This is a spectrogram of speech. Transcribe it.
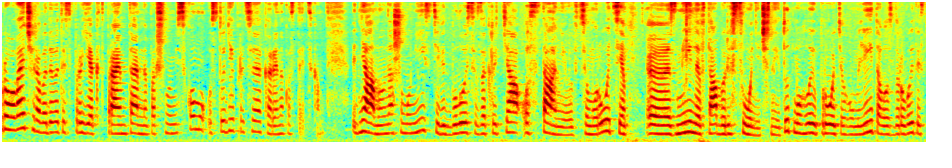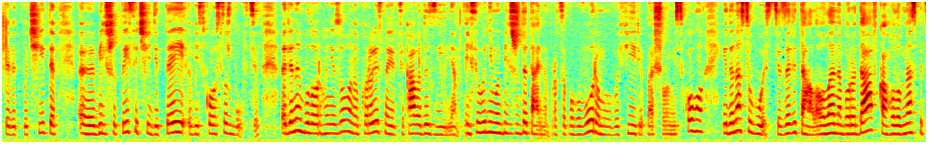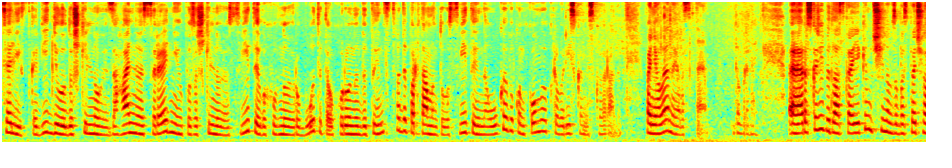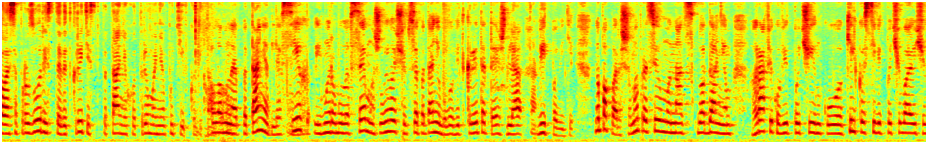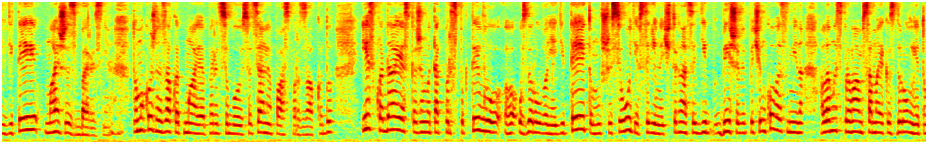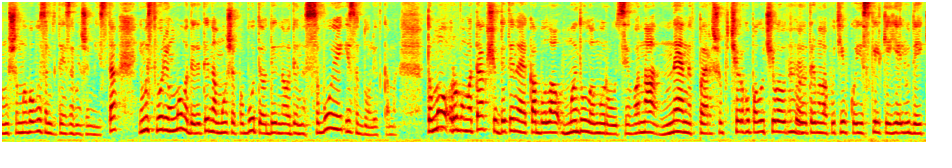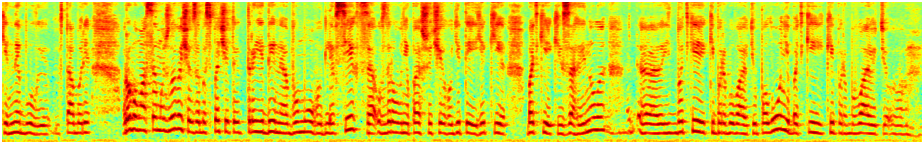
Доброго вечора. Ви дивитесь проєкт Прайм Тайм на першому міському. У студії працює Карина Костецька. Днями в нашому місті відбулося закриття останньої в цьому році е, зміни в таборі Сонячний. Тут могли протягом літа оздоровитися та відпочити е, більше тисячі дітей військовослужбовців. Для них було організовано корисне і цікаве дозвілля. І сьогодні ми більш детально про це поговоримо в ефірі першого міського. І до нас у гості завітала Олена Бородавка, головна спеціалістка відділу дошкільної загальної середньої позашкільної освіти, виховної роботи та охорони дитинства департаменту освіти і науки виконкому Криворізької міської ради. Пані Олено, я вас вітаю. Добрий день. Е, Розкажіть, будь ласка, яким чином забезпечувалася прозорість та відкритість в питаннях отримання путівки до табору? Головне питання для всіх, і ми робили все можливе, щоб це питання було відкрите теж для Так. відповіді. Ну, по-перше, ми працюємо над складанням графіку відпочинку, кількості відпочиваючих дітей майже з березня. Тому кожен заклад має перед собою соціальний паспорт закладу і складає, скажімо так, перспективу е, оздоровлення дітей, тому що сьогодні все рівно 14 діб більше відпочинкова зміна, але ми сприймаємо саме як оздоровлення, тому що ми вивозимо дітей за межі міста, і ми створюємо умови, де дитина може побути один на один із собою і з однолітками. Тому робимо так, щоб дитина, яка була в минулому році, вона не, в першу чергу получила, отримала путівку, і скільки є людей, які не були в таборі. Робимо все можливе, щоб забезпечити три єдине вимогу для всіх: це оздоровлення першу чергу дітей, які батьки, яких загинули, е, батьки, які перебувають у полоні, батьки, які перебувають е,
